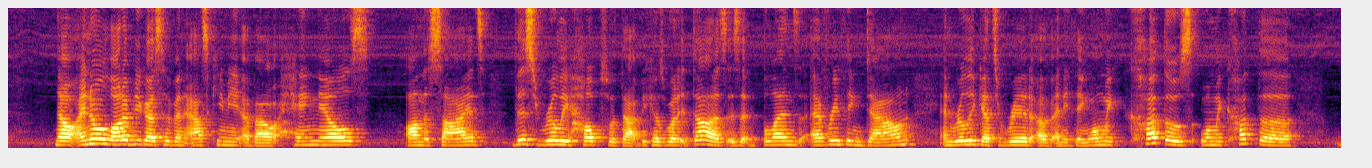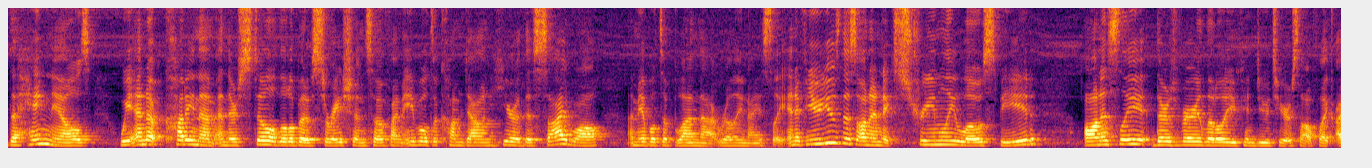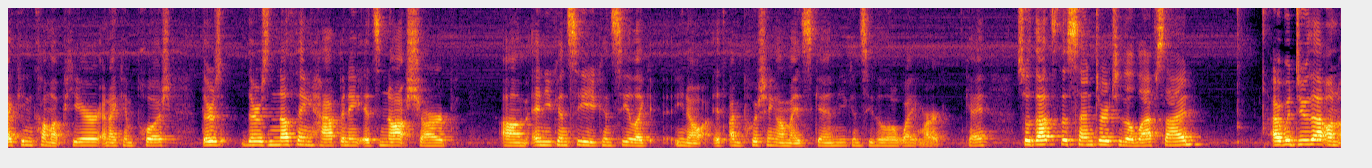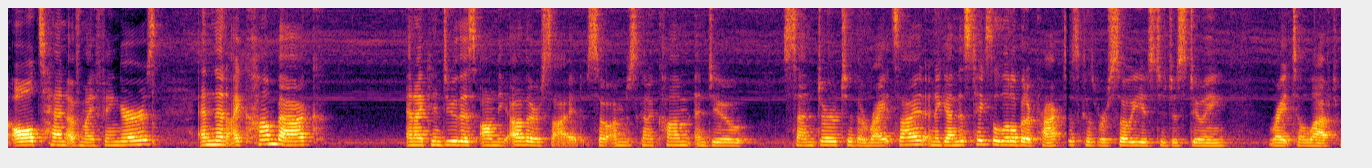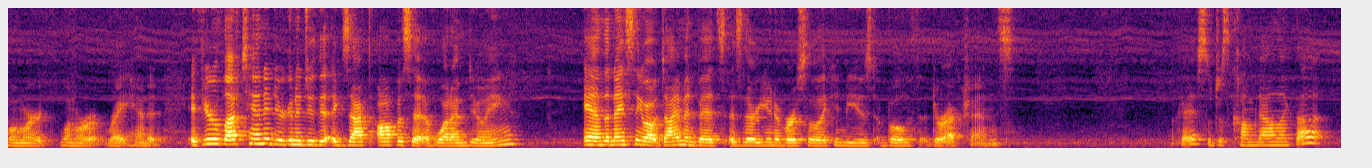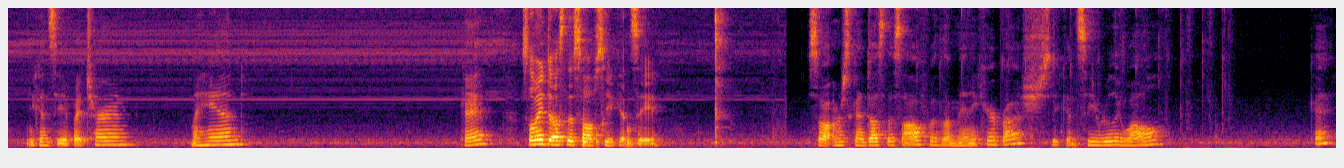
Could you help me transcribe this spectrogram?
Now, I know a lot of you guys have been asking me about hangnails on the sides. This really helps with that because what it does is it blends everything down and really gets rid of anything. When we cut those, when we cut the, the hangnails, we end up cutting them and there's still a little bit of serration. So if I'm able to come down here, this sidewall, I'm able to blend that really nicely. And if you use this on an extremely low speed, honestly, there's very little you can do to yourself. Like I can come up here and I can push. There's, there's nothing happening. It's not sharp. Um, and you can see, you can see like, you know, it, I'm pushing on my skin. You can see the little white mark, okay? So that's the center to the left side. I would do that on all 10 of my fingers. And then I come back and I can do this on the other side. So I'm just gonna come and do center to the right side. And again, this takes a little bit of practice because we're so used to just doing right to left when we're, when we're right-handed. If you're left-handed, you're gonna do the exact opposite of what I'm doing. And the nice thing about diamond bits is they're universal. They can be used both directions. Okay, so just come down like that. You can see if I turn my hand. Okay, so let me dust this off so you can see. So I'm just going to dust this off with a manicure brush so you can see really well. Okay,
